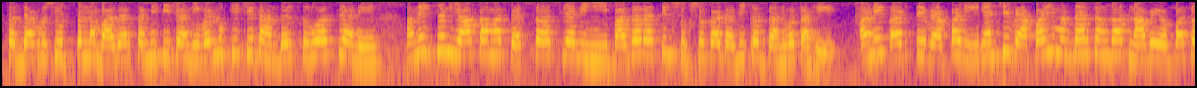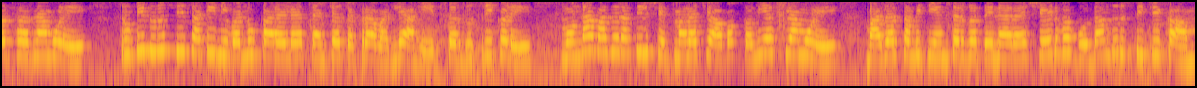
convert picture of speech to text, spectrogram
सध्या कृषी उत्पन्न बाजार समितीच्या निवडणुकीची धांदल सुरू असल्याने अनेक जण या कामात व्यस्त असल्यानेही बाजारातील शुकशुकाट अधिकच जाणवत आहे. अनेक अडते व्यापारी यांची व्यापारी मतदारसंघात नावे अपात्र ठरण्यामुळे त्रुटी दुरुस्तीसाठी निवडणूक कार्यालयात त्यांच्या चक्रा वाढल्या आहेत. तर दुसरीकडे मोंडा बाजारातील शेतमालाची आवक कमी असल्यामुळे बाजार समिती अंतर्गत येणाऱ्या शेड व गोदाम दुरुस्तीचे काम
